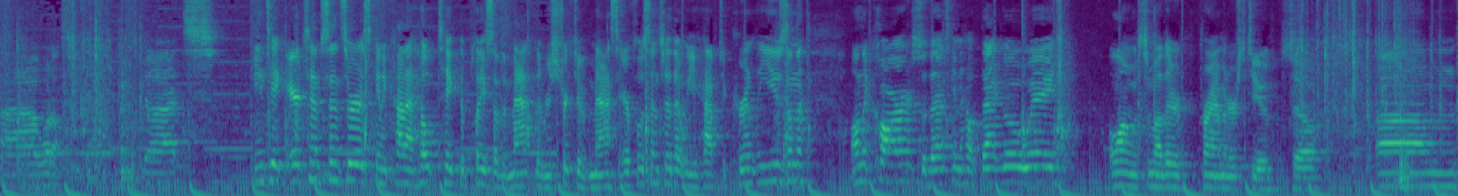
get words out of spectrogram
Uh, what else we got? We've got intake air temp sensor. It's gonna kind of help take the place of the, mat, the restrictive mass airflow sensor that we have to currently use on the on the car, so that's gonna help that go away, along with some other parameters too. So, um,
